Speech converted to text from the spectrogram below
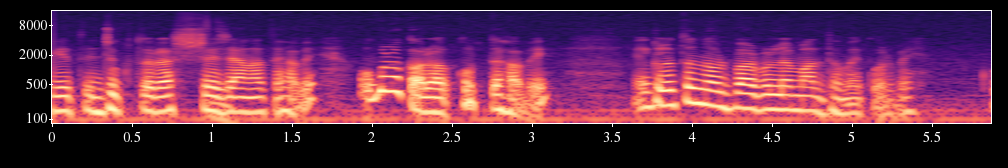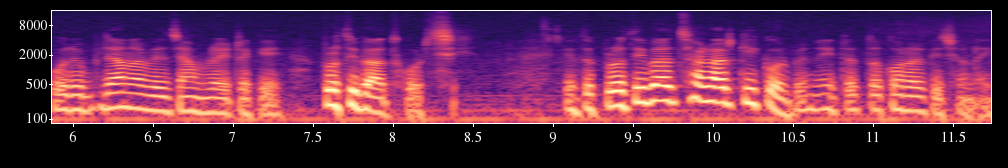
ইয়েতে যুক্তরাষ্ট্রে জানাতে হবে। ওগুলো করা করতে হবে। এগুলো তো নোট বারবলের মাধ্যমে করবে। করে জানাবে যে আমরা এটাকে প্রতিবাদ করছি। কিন্তু প্রতিবাদ ছাড়া আর কি করবেন? এটা তো করার কিছু নাই।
